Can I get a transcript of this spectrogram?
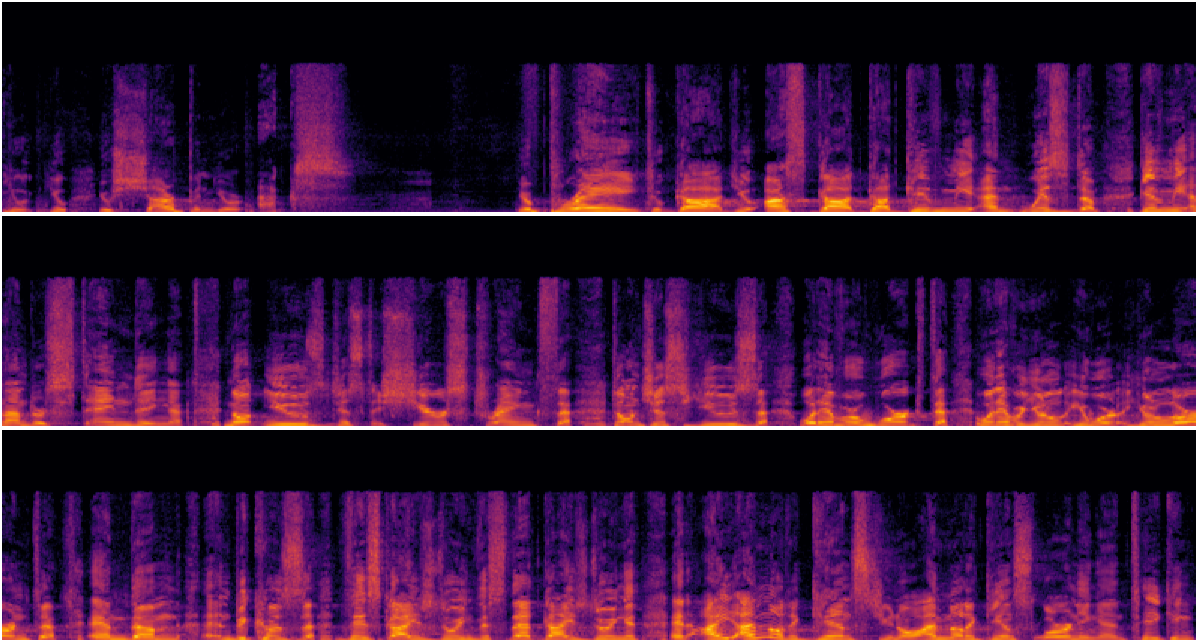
you, you, you sharpen your axe you pray to God. You ask God, God, give me an wisdom, give me an understanding. Not use just sheer strength. Don't just use whatever worked, whatever you you were you learned, and um, and because this guy is doing this, that guy is doing it. And I, I'm not against, you know, I'm not against learning and taking,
